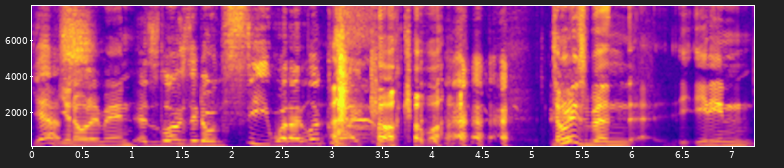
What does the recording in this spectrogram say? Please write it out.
yes, You know what I mean? As long as they don't see what I look like. oh, come on. Tony's been eating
